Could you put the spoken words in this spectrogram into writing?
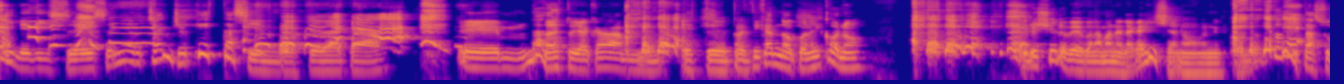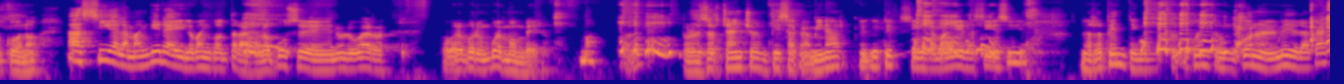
Y le dice, señor Chancho, ¿qué está haciendo usted acá? Eh, nada, estoy acá mm, este, practicando con el cono. Pero yo lo veo con la mano en la canilla, no en el cono. ¿Dónde está su cono? Ah, siga la manguera y lo va a encontrar. Lo puse en un lugar como lo pone un buen bombero. Bueno, vale. Profesor Chancho empieza a caminar. Sigue la manguera, sigue, sigue. De repente encu- encuentra un cono en el medio de la calle.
